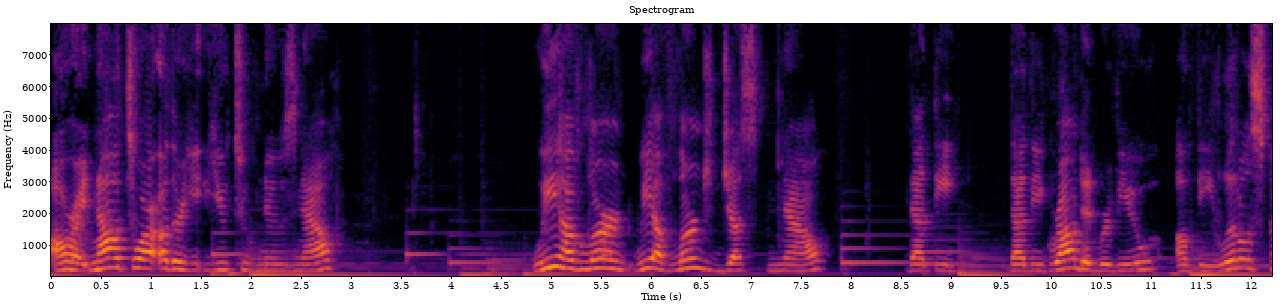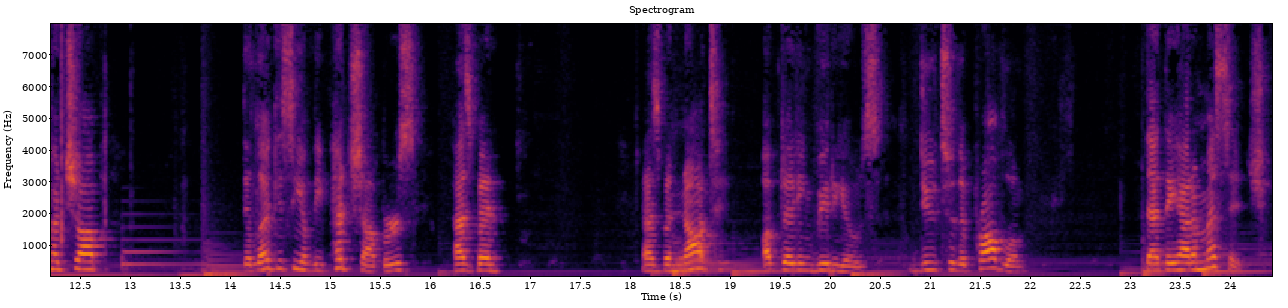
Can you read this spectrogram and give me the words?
All right, now to our other YouTube news now. We have learned we have learned just now that the that the grounded review of the Littlest Pet Shop The Legacy of the Pet Shoppers has been has been not updating videos due to the problem that they had a message.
